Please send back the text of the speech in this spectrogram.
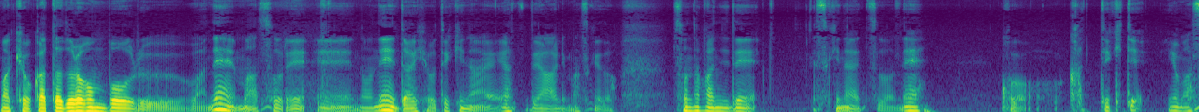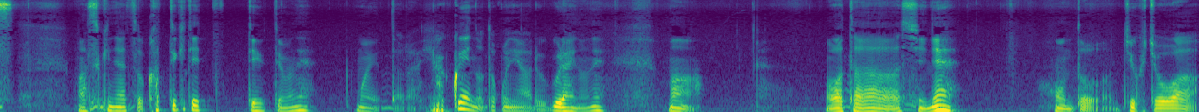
まあ今日買ったドラゴンボールはねまあそれのね代表的なやつではありますけどそんな感じで好きなやつをねこう買ってきて読ます。まあ好きなやつを買ってきてって言ってもねもう言ったら100円のとこにあるぐらいのねまあ私ね本当塾長は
